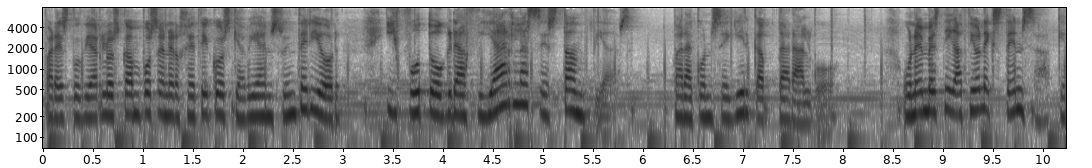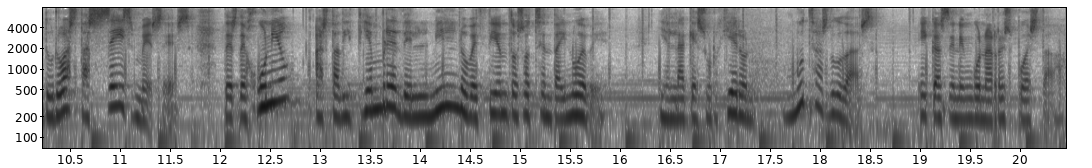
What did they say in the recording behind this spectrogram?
para estudiar los campos energéticos que había en su interior y fotografiar las estancias para conseguir captar algo. Una investigación extensa que duró hasta seis meses, desde junio hasta diciembre del 1989, y en la que surgieron muchas dudas y casi ninguna respuesta.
